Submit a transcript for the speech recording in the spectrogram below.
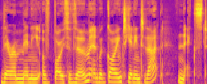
there are many of both of them, and we're going to get into that next.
